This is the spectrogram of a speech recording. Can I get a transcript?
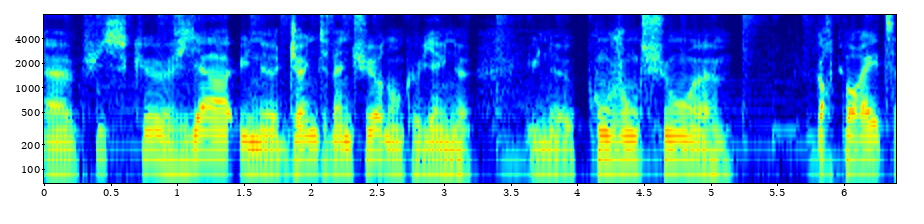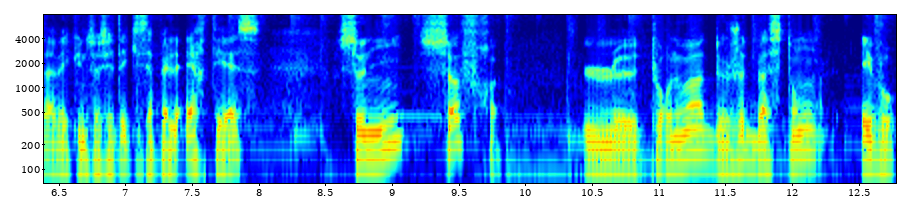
euh, puisque via une joint venture, donc via une, une conjonction corporate avec une société qui s'appelle RTS, Sony s'offre le tournoi de jeux de baston Evo,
